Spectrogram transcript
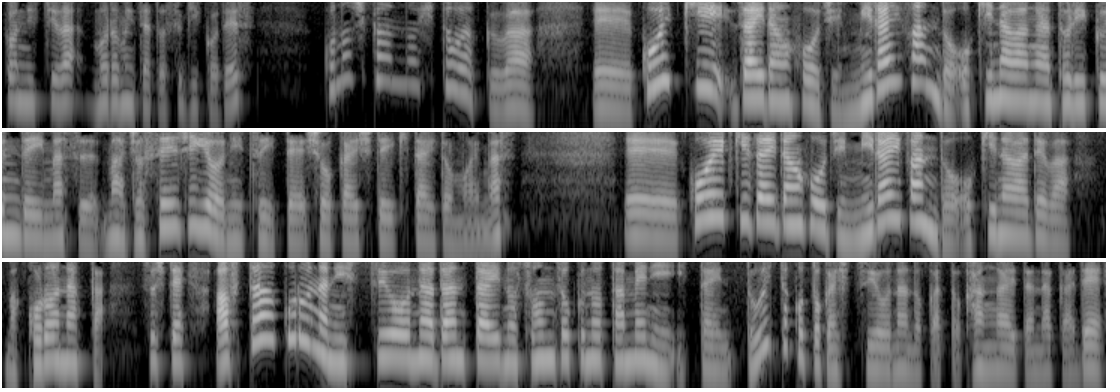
こんにちは諸見里杉子ですこの時間の一枠は、えー、公益財団法人未来ファンド沖縄が取り組んでいます、まあ、女性事業について紹介していきたいと思います。えー、公益財団法人未来ファンド沖縄では、まあ、コロナ禍、そしてアフターコロナに必要な団体の存続のために一体どういったことが必要なのかと考えた中で、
